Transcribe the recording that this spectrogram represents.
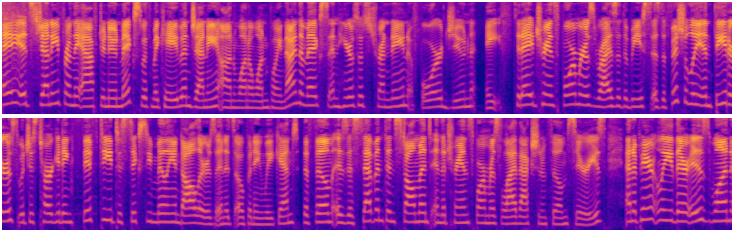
Hey, it's Jenny from the Afternoon Mix with McCabe and Jenny on 101.9 The Mix, and here's what's trending for June 8th. Today, Transformers Rise of the Beast is officially in theaters, which is targeting 50 to 60 million dollars in its opening weekend. The film is the seventh installment in the Transformers live action film series, and apparently there is one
